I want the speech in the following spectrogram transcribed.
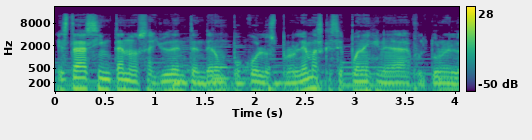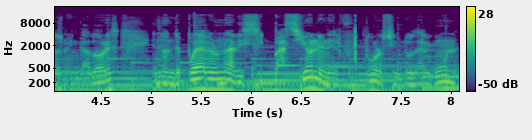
Esta cinta nos ayuda a entender un poco los problemas que se pueden generar a futuro en los Vengadores, en donde puede haber una disipación en el futuro sin duda alguna,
